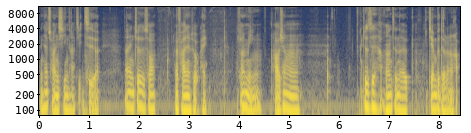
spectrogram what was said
人家传奇拿几次了？那你就是说会发现说，哎，酸民好像就是好像真的见不得人好。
